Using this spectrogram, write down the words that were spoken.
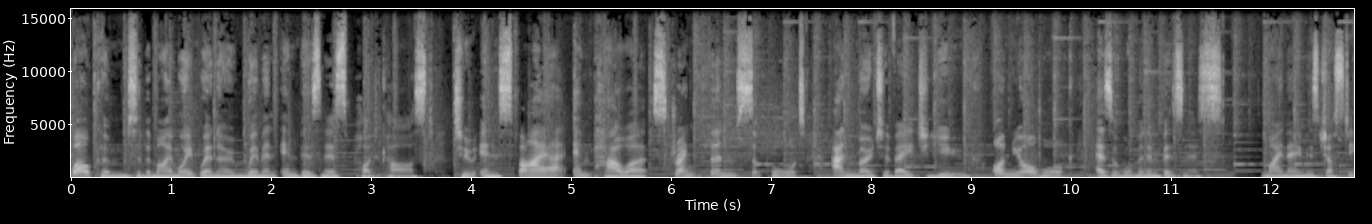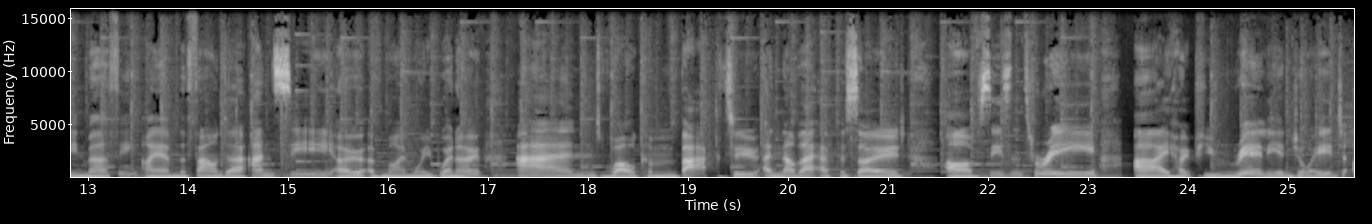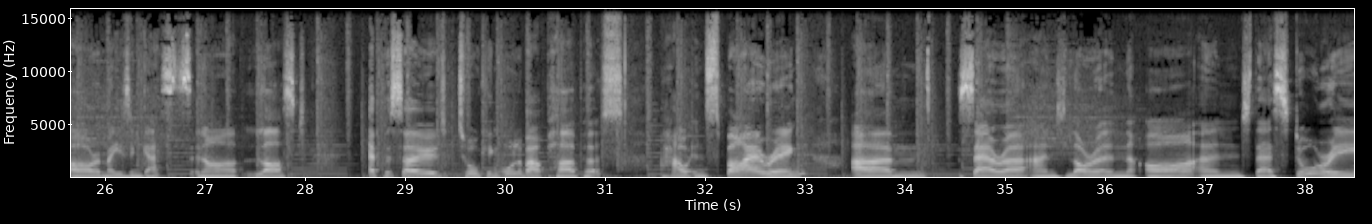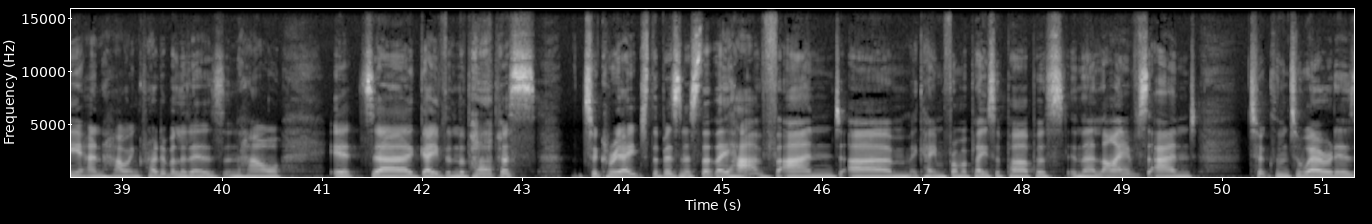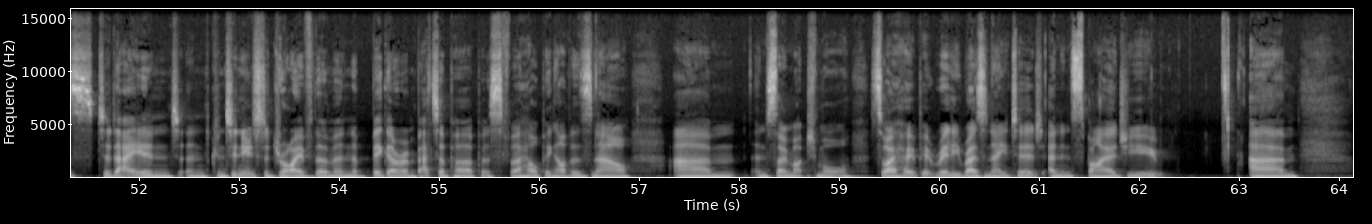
Welcome to the My Muy Bueno Women in Business podcast to inspire, empower, strengthen, support, and motivate you on your walk as a woman in business. My name is Justine Murphy. I am the founder and CEO of My Muy Bueno, and welcome back to another episode of season three. I hope you really enjoyed our amazing guests in our last episode talking all about purpose, how inspiring um, Sarah and Lauren are, and their story, and how incredible it is, and how it uh, gave them the purpose to create the business that they have. And um, it came from a place of purpose in their lives and took them to where it is today and, and continues to drive them and a bigger and better purpose for helping others now um, and so much more. So I hope it really resonated and inspired you. Um,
